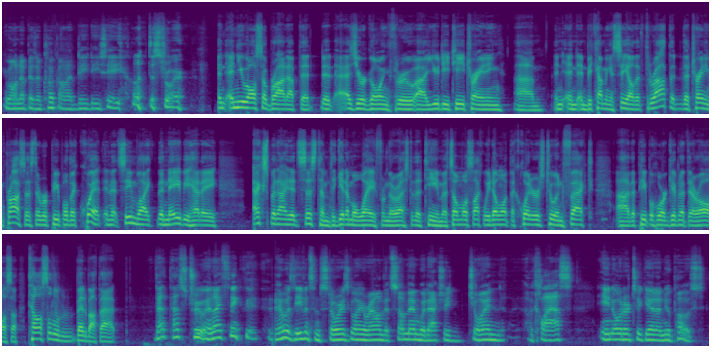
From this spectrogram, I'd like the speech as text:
He wound up as a cook on a DDC destroyer. And, and you also brought up that, that as you were going through uh, UDT training um, and, and, and, becoming a SEAL, that throughout the, the training process, there were people that quit. And it seemed like the Navy had a expedited system to get them away from the rest of the team. It's almost like we don't want the quitters to infect uh, the people who are giving it their all. So tell us a little bit about that. That that's true, and I think there was even some stories going around that some men would actually join a class in order to get a new post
